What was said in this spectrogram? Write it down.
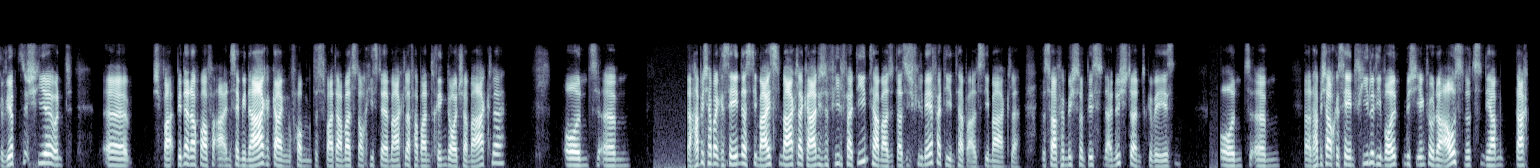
bewirbt sich hier und äh, ich war, bin dann auch mal auf ein Seminar gegangen, vom, das war damals noch, hieß der Maklerverband Ring Deutscher Makler. Und ähm, da habe ich aber gesehen, dass die meisten Makler gar nicht so viel verdient haben, also dass ich viel mehr verdient habe als die Makler. Das war für mich so ein bisschen ernüchternd gewesen. Und ähm, dann habe ich auch gesehen, viele, die wollten mich irgendwo nur ausnutzen, die haben gedacht,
